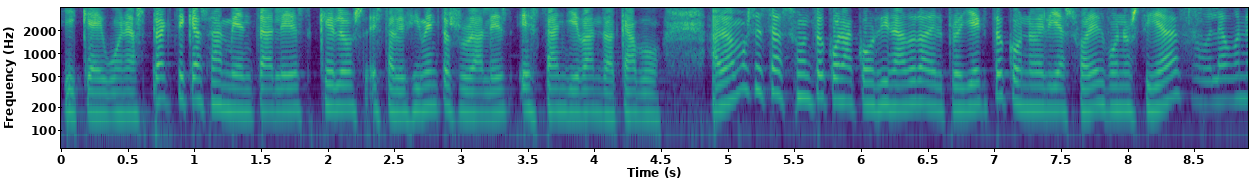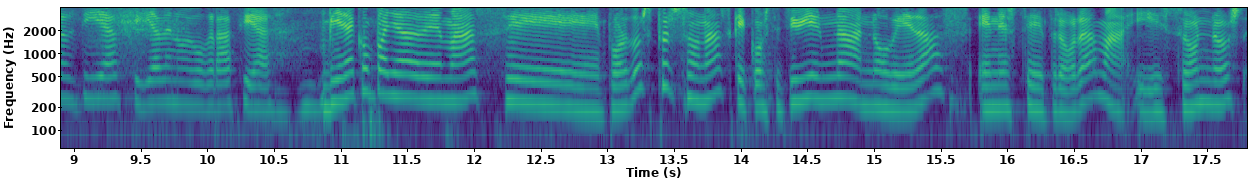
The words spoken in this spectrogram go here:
y que hay buenas prácticas ambientales que los establecimientos rurales están llevando a cabo. Hablamos de este asunto con la coordinadora del proyecto, con Noelia Suárez. Buenos días. Hola, buenos días. Pilla de nuevo, gracias. Viene acompañada además eh, por dos personas que constituyen una novedad en este programa y son los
